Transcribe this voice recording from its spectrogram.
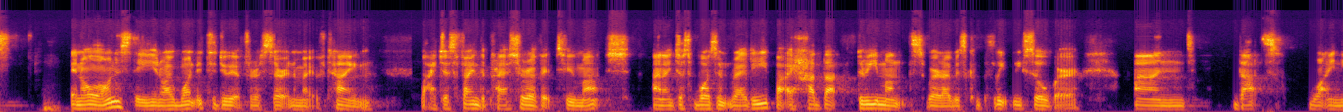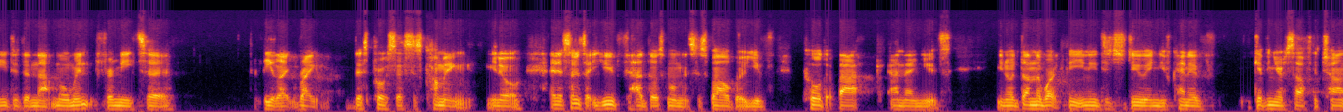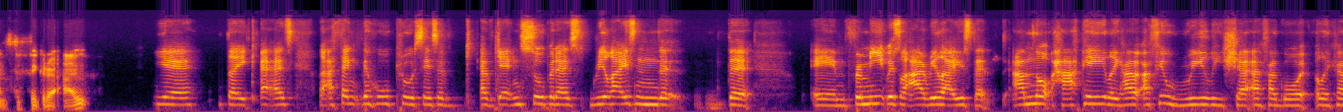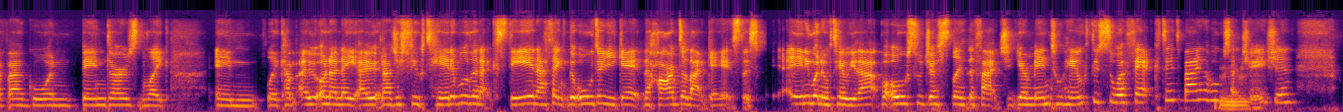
in all honesty, you know I wanted to do it for a certain amount of time, but I just found the pressure of it too much. And I just wasn't ready. But I had that three months where I was completely sober. And that's what I needed in that moment for me to be like, right, this process is coming, you know. And it sounds like you've had those moments as well where you've pulled it back and then you've, you know, done the work that you needed to do and you've kind of given yourself the chance to figure it out. yeah like it is. Like i think the whole process of of getting sober is realizing that that um, for me it was like I realised that I'm not happy. Like I, I feel really shit if I go like if I go on benders and like um like I'm out on a night out and I just feel terrible the next day. And I think the older you get the harder that gets. This anyone will tell you that but also just like the fact that your mental health is so affected by the whole Mhm. situation.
